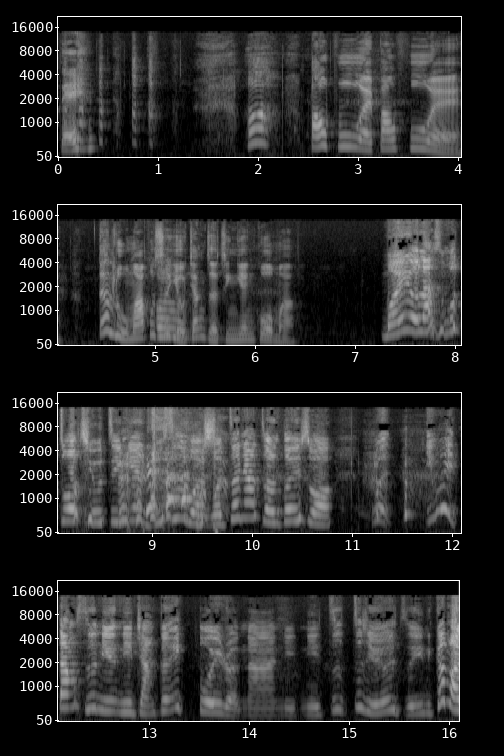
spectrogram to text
对，啊，暴富哎，暴富哎，但鲁妈不是有这样子的经验过吗？说没有啦，什么桌球经验？不是我，我正要针对说，我因为当时你你讲跟一堆人啊，你你自自己就会质疑，你干嘛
